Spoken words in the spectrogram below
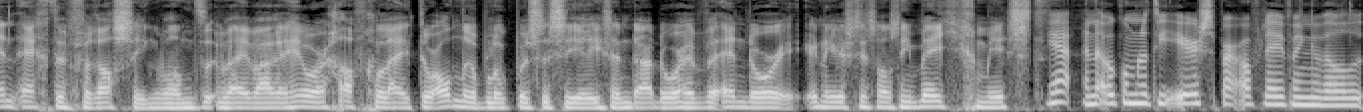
En echt een verrassing, want wij waren heel erg afgeleid door andere blockbuster-series. En daardoor hebben we Endor in eerste instantie een beetje gemist. Ja, en ook omdat die eerste paar afleveringen wel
